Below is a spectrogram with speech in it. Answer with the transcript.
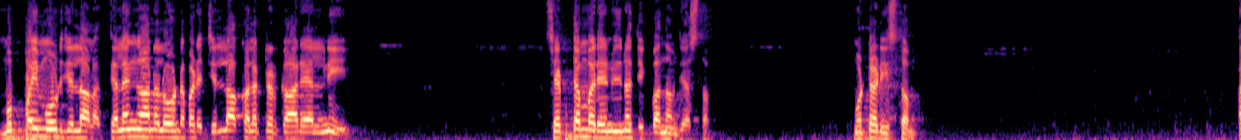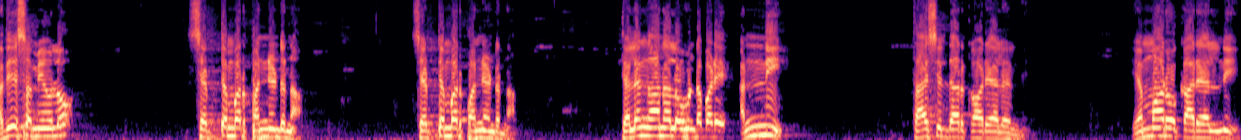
ముప్పై మూడు జిల్లాల తెలంగాణలో ఉండబడే జిల్లా కలెక్టర్ కార్యాలని సెప్టెంబర్ ఎనిమిదిన దిగ్బంధం చేస్తాం. ముట్టడిస్తాం. అదే సమయంలో సెప్టెంబర్ పన్నెండున సెప్టెంబర్ పన్నెండున తెలంగాణలో ఉండబడే అన్ని తహసీల్దార్ కార్యాలయాల్ని ఎంఆర్ఓ కార్యాలని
